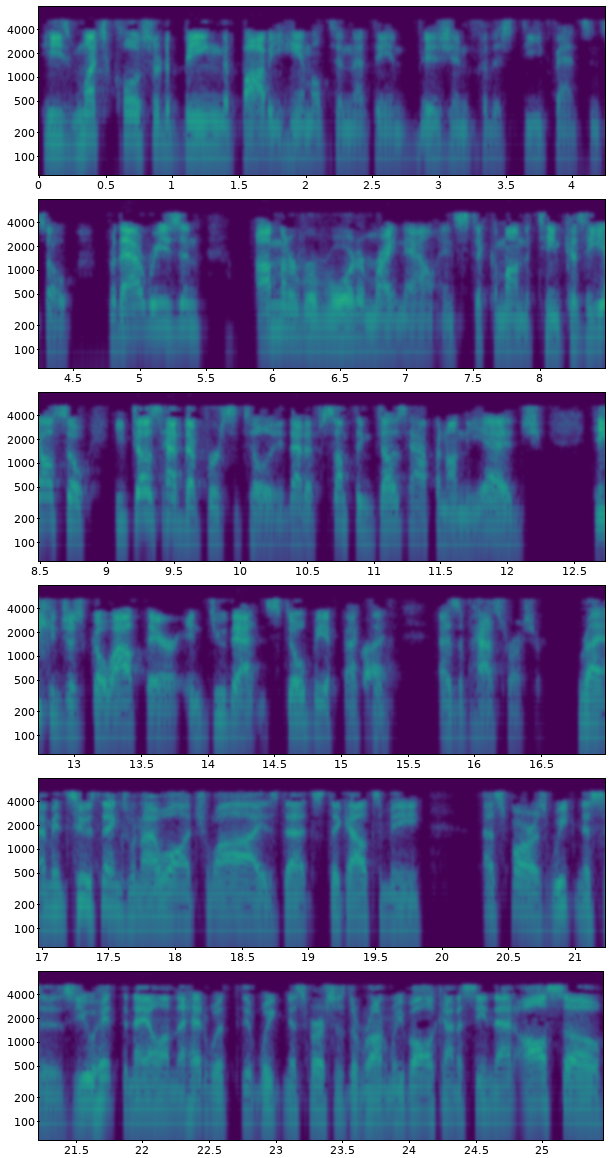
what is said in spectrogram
He's much closer to being the Bobby Hamilton that they envision for this defense, and so for that reason, I'm going to reward him right now and stick him on the team because he also he does have that versatility that if something does happen on the edge, he can just go out there and do that and still be effective Right. as a pass rusher. Right. I mean, two things when I watch Wise that stick out to me as far as weaknesses. You hit the nail on the head with the weakness versus the run. We've all kind of seen that. Also,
